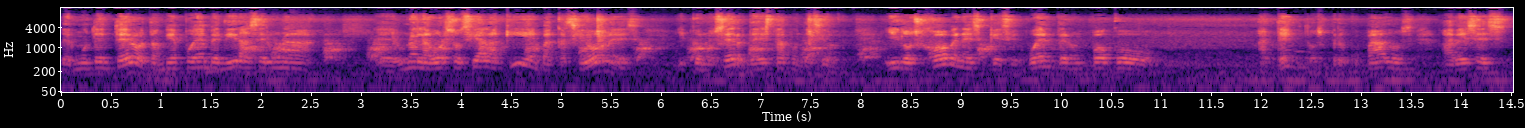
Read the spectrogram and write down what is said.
del mundo entero también pueden venir a hacer una, eh, una labor social aquí en vacaciones y conocer de esta fundación. Y los jóvenes que se encuentren un poco atentos, preocupados, a veces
